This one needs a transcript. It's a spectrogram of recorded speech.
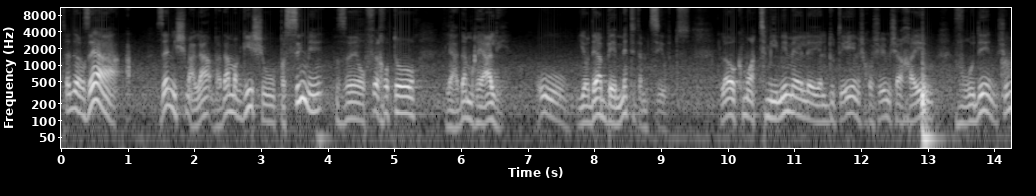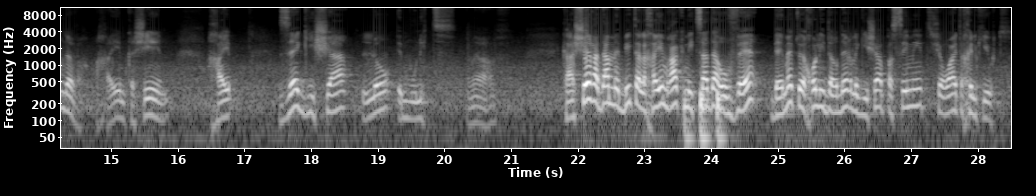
בסדר? זה. זה נשמע? ואדם מרגיש שהוא פסימי, זה הופך אותו לאדם ריאלי. הוא יודע באמת את המציאות. לא כמו התמימים האלה, ילדותיים, שחושבים שהחיים ורודים, שום דבר. החיים קשים, החיים... זה גישה לא אמונית, אומר הרב. כאשר אדם מביט על החיים רק מצד ההווה, באמת הוא יכול להידרדר לגישה פסימית שרואה את החלקיות.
